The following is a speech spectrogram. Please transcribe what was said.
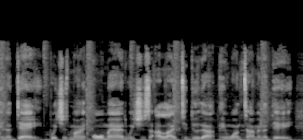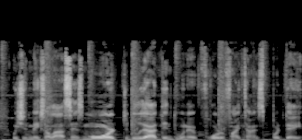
in a day, which is my OMAD, which is I like to do that in one time in a day, which it makes a lot of sense more to do that than doing it four to five times per day,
